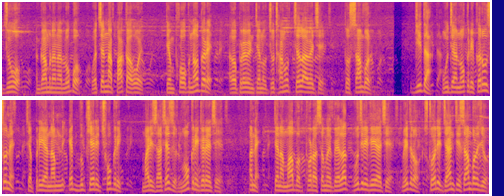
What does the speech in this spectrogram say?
જુઓ, ગામડાના લોકો વચનના પાકા હોય, તેમ ફોક ન કરે. હવે પ્રવીણ તેનું જૂઠાણું ચલાવે છે. તો સાંભળ. ગીતા, હું જ્યાં નોકરી કરું છું ને, ત્યાં પ્રિયા નામની એક દુખિયારી છોકરી મારી સાથે જ નોકરી કરે છે. અને તેના મા બાપ થોડા સમય પહેલા ગુજરી ગયા છે. મિત્રો સ્ટોરી ધ્યાનથી સાંભળજો.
